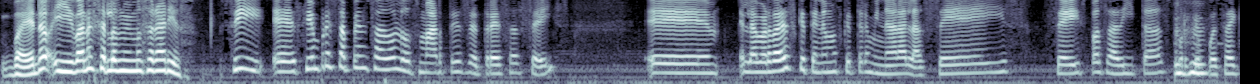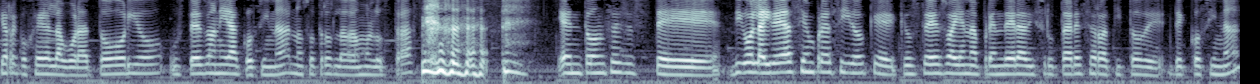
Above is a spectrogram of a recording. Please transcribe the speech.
Bueno, ¿y van a ser los mismos horarios? Sí, eh, siempre está pensado los martes de 3 a 6. Eh, la verdad es que tenemos que terminar a las 6, seis pasaditas porque pues hay que recoger el laboratorio, ustedes van a ir a cocinar, nosotros lavamos los trastes. Entonces, este, digo, la idea siempre ha sido que, que ustedes vayan a aprender a disfrutar ese ratito de, de cocinar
